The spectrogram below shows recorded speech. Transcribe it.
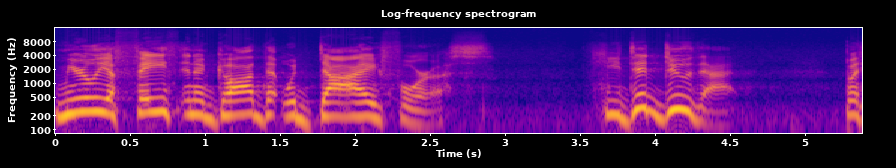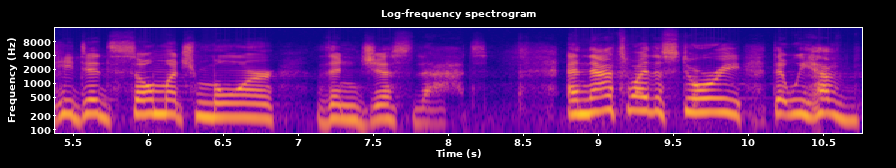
merely a faith in a God that would die for us. He did do that, but he did so much more than just that. And that's why the story that we have,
